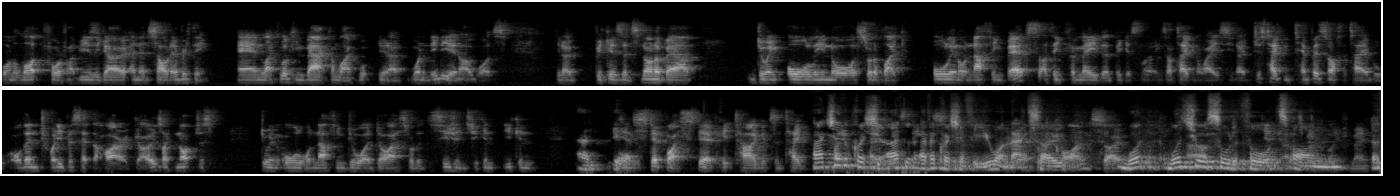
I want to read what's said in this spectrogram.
bought a lot four or five years ago, and then sold everything. And like looking back, I'm like, you know, what an idiot I was, you know, because it's not about doing all in or sort of like all in or nothing bets. I think for me, the biggest learnings I've taken away is, you know, just taking 10% off the table or then 20% the higher it goes, like not just doing all or nothing, do or die sort of decisions. You can, you can and yeah, step by step hit targets and take. I actually have a question. I have, a question for you on that. So, so, what what's your um, sort of thoughts yeah, on? Uh,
